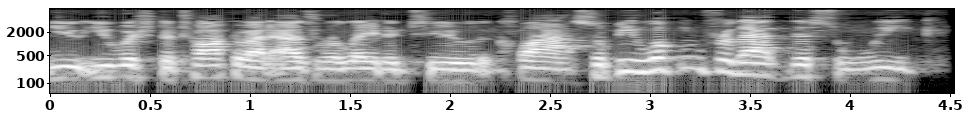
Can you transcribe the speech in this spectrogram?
you, you wish to talk about as related to the class. So be looking for that this week.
